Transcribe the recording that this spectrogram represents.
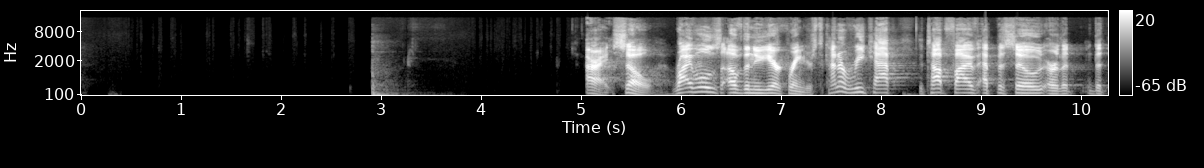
All right, so rivals of the New York Rangers. To kind of recap the top five episode or the the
